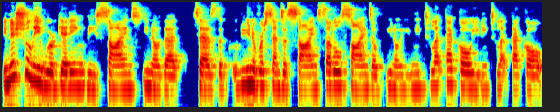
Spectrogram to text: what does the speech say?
initially we're getting these signs you know that says the universe sends us signs subtle signs of you know you need to let that go you need to let that go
